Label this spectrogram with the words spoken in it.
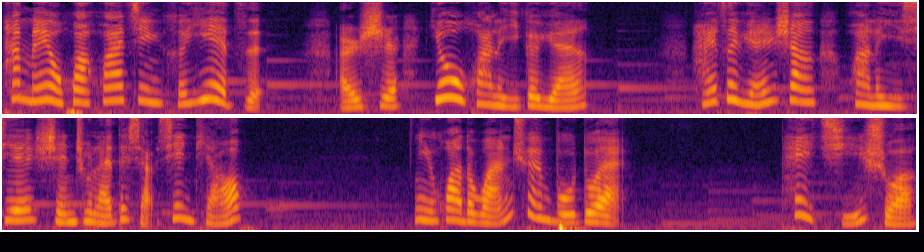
他没有画花茎和叶子，而是又画了一个圆，还在圆上画了一些伸出来的小线条。”你画的完全不对，佩奇说。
